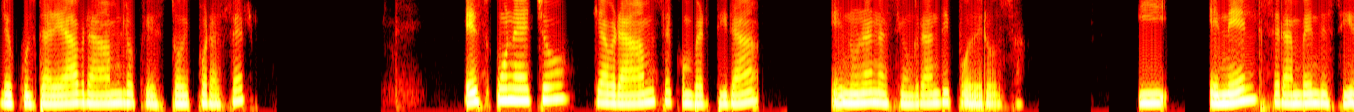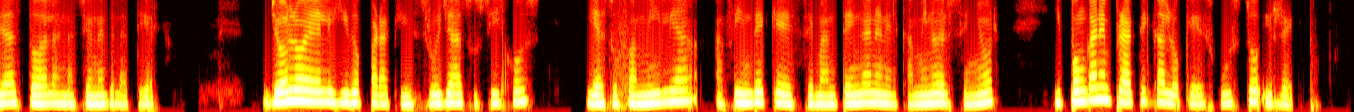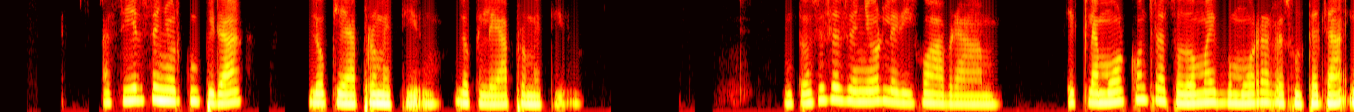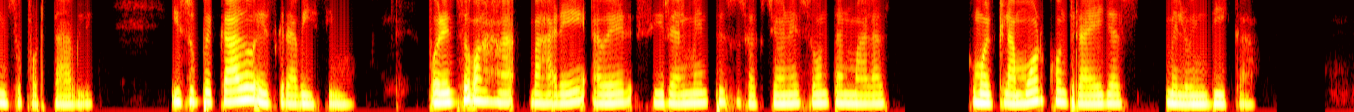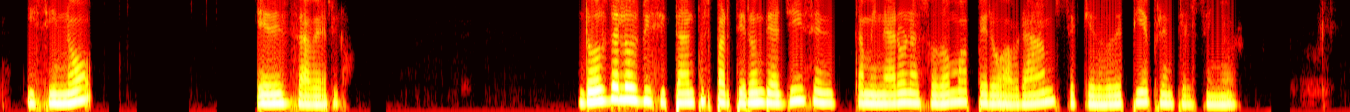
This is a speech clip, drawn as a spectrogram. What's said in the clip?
¿le ocultaré a Abraham lo que estoy por hacer? Es un hecho que Abraham se convertirá en una nación grande y poderosa, y en él serán bendecidas todas las naciones de la tierra. Yo lo he elegido para que instruya a sus hijos y a su familia a fin de que se mantengan en el camino del Señor y pongan en práctica lo que es justo y recto. Así el Señor cumplirá lo que ha prometido, lo que le ha prometido. Entonces el Señor le dijo a Abraham, el clamor contra Sodoma y Gomorra resulta ya insoportable y su pecado es gravísimo. Por eso bajaré a ver si realmente sus acciones son tan malas como el clamor contra ellas me lo indica. Y si no, he de saberlo. Dos de los visitantes partieron de allí y se encaminaron a Sodoma, pero Abraham se quedó de pie frente al Señor.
